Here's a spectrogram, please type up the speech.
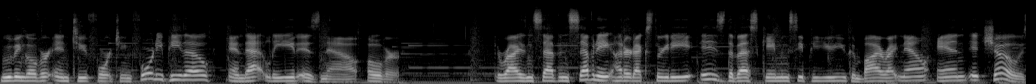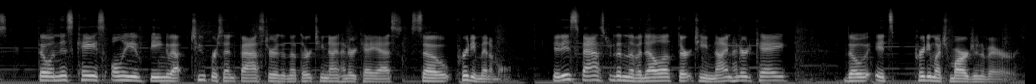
Moving over into 1440p though, and that lead is now over. The Ryzen 7 7800X3D is the best gaming CPU you can buy right now, and it shows, though in this case only being about 2% faster than the 13900KS, so pretty minimal. It is faster than the vanilla 13900K, though it's pretty much margin of error.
